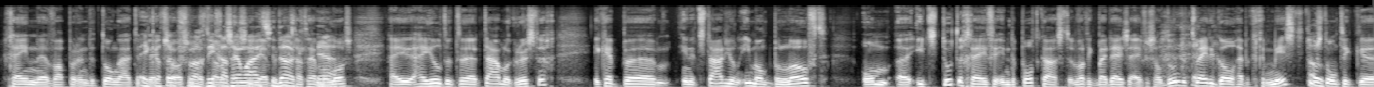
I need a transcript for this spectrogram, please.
Geen wapperende tong uit de Ik bek. had ook zoals we verwacht, dat die gaat helemaal uit zijn dak. Gaat helemaal los. Hij, hij hield het tamelijk rustig. Ik heb in het stadion iemand beloofd om eh, iets toe te geven in de podcast. Wat ik bij deze even zal doen. De tweede goal heb ik gemist. Toen Oh. stond ik eh,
